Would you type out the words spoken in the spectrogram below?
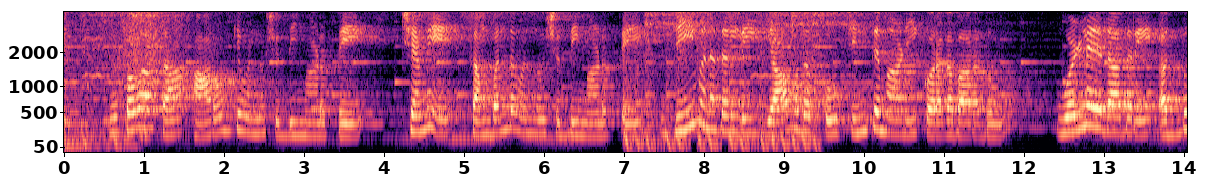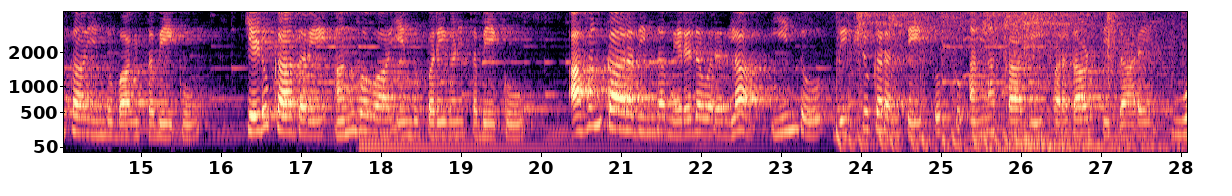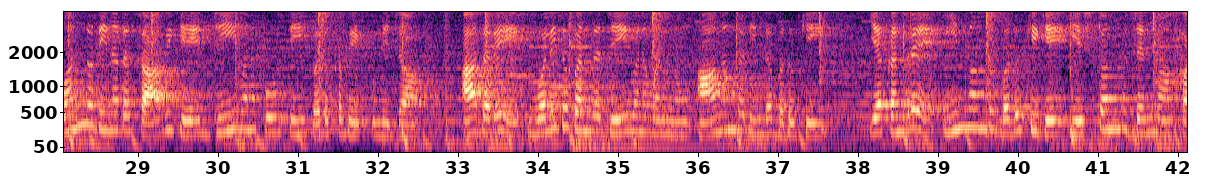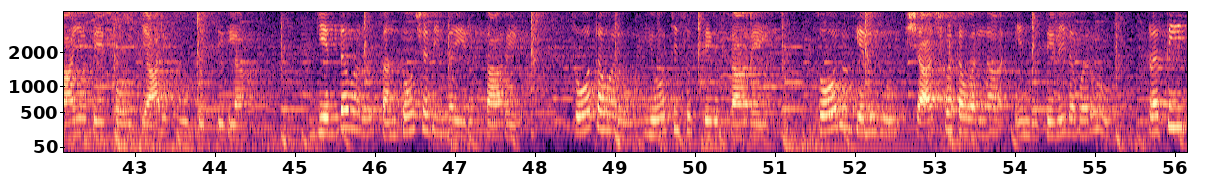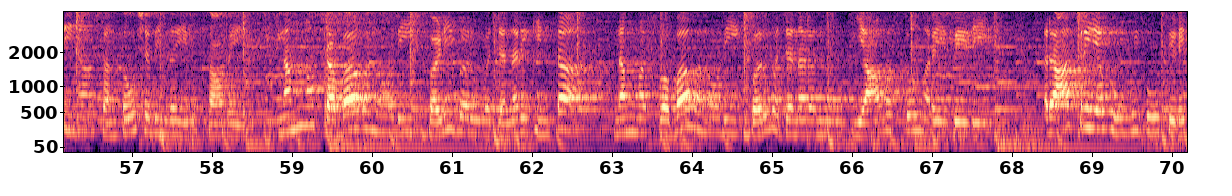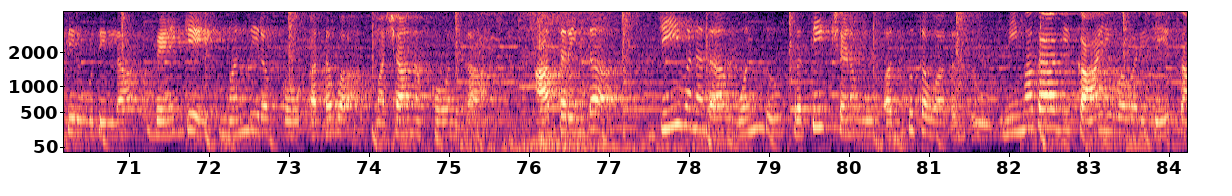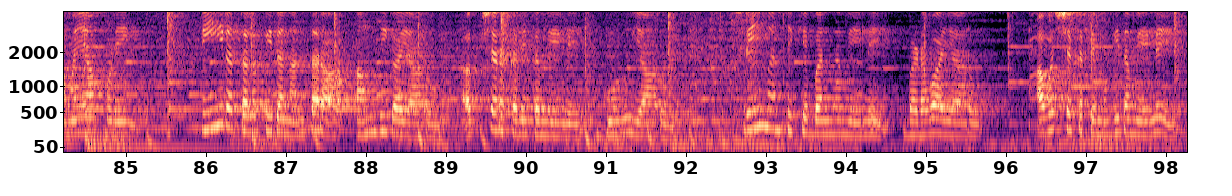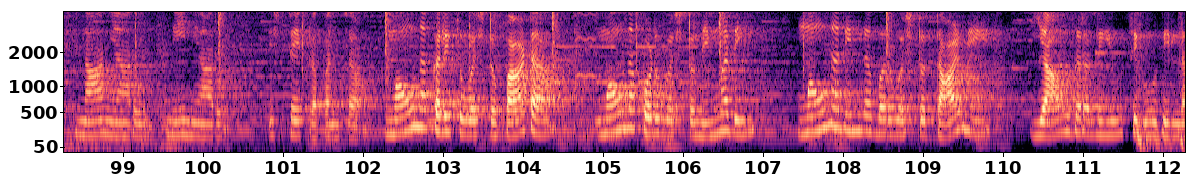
ಉಪವಾಸ ಆರೋಗ್ಯವನ್ನು ಶುದ್ಧಿ ಮಾಡುತ್ತೆ. ಕ್ಷಮೆ ಸಂಬಂಧವನ್ನು ಶುದ್ಧಿ ಮಾಡುತ್ತೆ. ಜೀವನದಲ್ಲಿ ಯಾವುದಕ್ಕೂ ಚಿಂತೆ ಮಾಡಿ ಕೊರಗಬಾರದು. ಒಳ್ಳೆಯದಾದರೆ ಅದ್ಭುತ ಎಂದು ಭಾವಿಸಬೇಕು. ಕೆಡುಕಾದರೆ ಅನುಭವ ಎಂದು ಪರಿಗಣಿಸಬೇಕು. ಅಹಂಕಾರದಿಂದ ಮೆರೆದವರೆಲ್ಲ ಇಂದು ಭಿಕ್ಷುಕರಂತೆ ತುತ್ತು ಅನ್ನಕ್ಕಾಗಿ ಪರದಾಡುತ್ತಿದ್ದಾರೆ. ಒಂದು ದಿನದ ಸಾವಿಗೆ ಜೀವನ ಪೂರ್ತಿ ಬದುಕಬೇಕು ನಿಜ. ಆದರೆ ಒಲಿದು ಬಂದ ಜೀವನವನ್ನು ಆನಂದದಿಂದ ಬದುಕಿ, ಯಾಕಂದರೆ ಇನ್ನೊಂದು ಬದುಕಿಗೆ ಎಷ್ಟೊಂದು ಜನ್ಮ ಕಾಯಬೇಕೋ ಯಾರಿಗೂ ಗೊತ್ತಿಲ್ಲ. ಗೆದ್ದವರು ಸಂತೋಷದಿಂದ ಇರುತ್ತಾರೆ, ಸೋತವರು ಯೋಚಿಸುತ್ತಿರುತ್ತಾರೆ. ಸೋಲು ಗೆಲುವು ಶಾಶ್ವತವಲ್ಲ ಎಂದು ತಿಳಿದವರು ಪ್ರತಿದಿನ ಸಂತೋಷದಿಂದ ಇರುತ್ತಾರೆ. ನಮ್ಮ ಪ್ರಭಾವ ನೋಡಿ ಬಳಿ ಬರುವ ಜನರಿಗಿಂತ, ನಮ್ಮ ಸ್ವಭಾವ ನೋಡಿ ಬರುವ ಜನರನ್ನು ಯಾವತ್ತೂ ಮರೆಯಬೇಡಿ. ರಾತ್ರಿಯ ಹೂವಿಗೂ ತಿಳಿದಿರುವುದಿಲ್ಲ, ಬೆಳಿಗ್ಗೆ ಮಂದಿರಕ್ಕೋ ಅಥವಾ ಸ್ಮಶಾನಕ್ಕೋ ಅಂತ. ಆದ್ದರಿಂದ ಜೀವನದ ಒಂದು ಪ್ರತಿ ಕ್ಷಣವು ಅದ್ಭುತವಾದದ್ದು. ನಿಮಗಾಗಿ ಕಾಯುವವರಿಗೆ ಸಮಯ ಕೊಡಿ. ತೀರ ತಲುಪಿದ ನಂತರ ಅಂಬಿಗ ಯಾರು? ಅಕ್ಷರ ಕಲಿತ ಮೇಲೆ ಗುರು ಯಾರು? ಶ್ರೀಮಂತಿಕೆ ಬಂದ ಮೇಲೆ ಬಡವ ಯಾರು? ಅವಶ್ಯಕತೆ ಮುಗಿದ ಮೇಲೆ ನಾನ್ಯಾರು ನೀನ್ಯಾರು ಇಷ್ಟೇ ಪ್ರಪಂಚ. ಮೌನ ಕಲಿಸುವಷ್ಟು ಪಾಠ, ಮೌನ ಕೊಡುವಷ್ಟು ನೆಮ್ಮದಿ, ಮೌನದಿಂದ ಬರುವಷ್ಟು ತಾಳ್ಮೆ ಯಾವುದರಲ್ಲಿಯೂ ಸಿಗುವುದಿಲ್ಲ.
